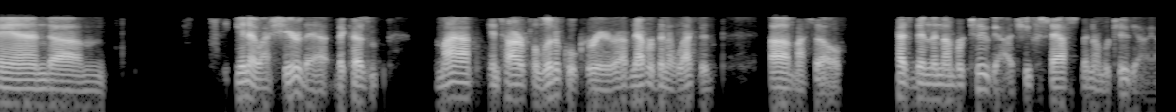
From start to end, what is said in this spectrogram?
And um, you know, I share that because my entire political career, I've never been elected uh, myself, has been the number two guy. Chief of staff's the number two guy.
